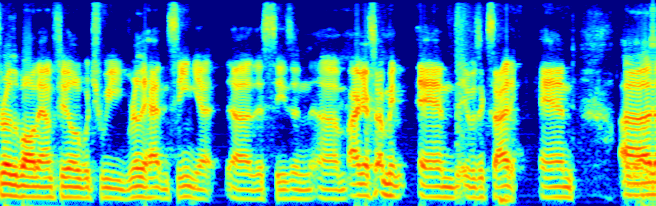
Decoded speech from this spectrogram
throw the ball downfield, which we really hadn't seen yet uh, this season. Um, I guess I mean, and it was exciting. And uh,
